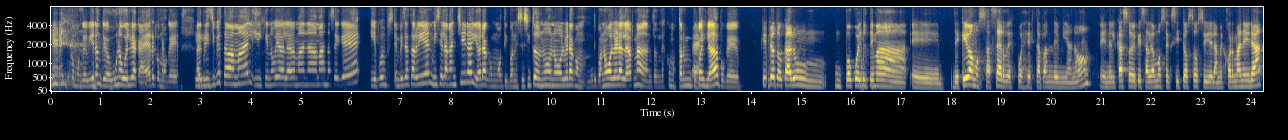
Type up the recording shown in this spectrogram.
Como que vieron que uno vuelve a caer, como que al principio estaba mal y dije no voy a hablar más nada más, no sé qué, y después empecé a estar bien, me hice la canchera y ahora como tipo necesito de nuevo no volver a tipo no volver a leer nada, ¿entendés? Como estar un poco aislada porque quiero tocar un, poco el tema eh, de qué vamos a hacer después de esta pandemia, ¿no? En el caso de que salgamos exitosos y de la mejor manera,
